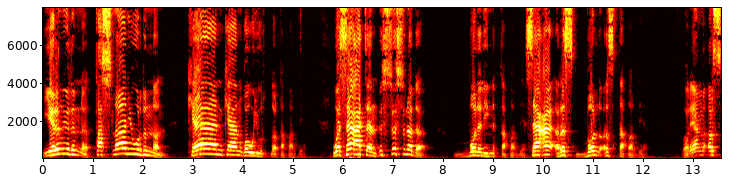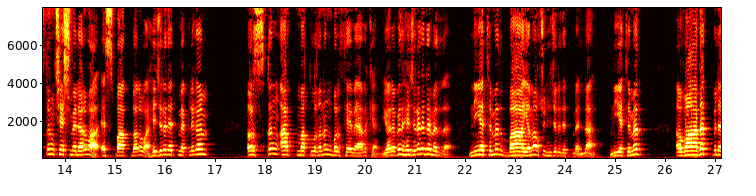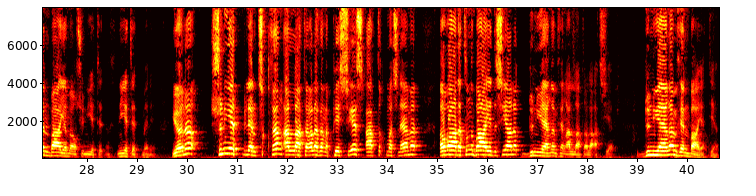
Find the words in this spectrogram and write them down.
Ýeriň ýüzünde taşlan ýurdundan kän-kän gowy ýurtlar tapar diýýär. Ve sa'aten üstesine-de bolelinlik tapar diýýär. Sa'a rysk, bol rysk tapar diýýär. Görýäňmi, ryskyň çeşmeleri bar, esbaplary bar. Hijret etmekligem Yrskyň artmaklygynyň bir sebäbi eken. Ýöne biz hijret edemizde, niýetimiz baýamak üçin hijret etmeli däl. Niýetimiz ybadat bilen baýamak üçin niýet etmeli. Ýöne şu niýet bilen çyksaň, Allatagala saňa peşgeş, artykmaç näme? Ybadatyňy baý edişi ýalyk, dünýäňem seň Allatagala açýar. Dünýäňem seni baýatýar.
